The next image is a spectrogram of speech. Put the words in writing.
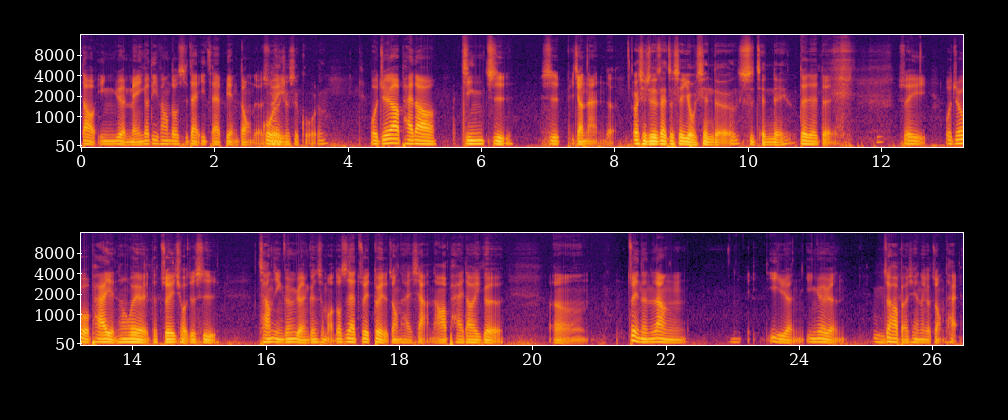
到音乐，每一个地方都是在一直在变动的。过了就是过了。我觉得要拍到精致是比较难的，而且就是在这些有限的时间内。对对对。所以我觉得我拍演唱会的追求就是场景跟人跟什么都是在最对的状态下，然后拍到一个嗯、呃、最能让艺人音乐人最好表现的那个状态、嗯。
